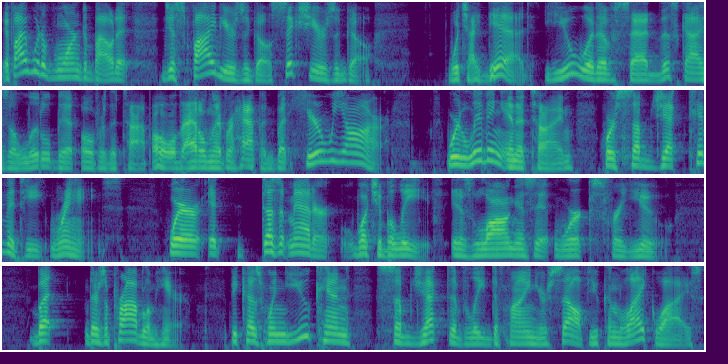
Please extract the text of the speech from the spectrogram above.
If I would have warned about it just five years ago, six years ago, which I did, you would have said, this guy's a little bit over the top. Oh, that'll never happen. But here we are. We're living in a time where subjectivity reigns, where it doesn't matter what you believe as long as it works for you. But there's a problem here because when you can subjectively define yourself, you can likewise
